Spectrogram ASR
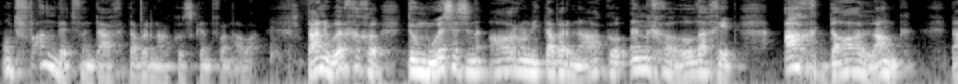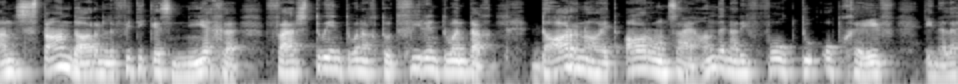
Ontvang dit vandag tabernakelskind van Abba. Dan hoor gehou toe Moses en Aaron die tabernakel ingehuldig het 8 dae lank dan staan daar in Levitikus 9 vers 22 tot 24 daarna het Aaron sy hande na die volk toe opgehef en hulle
